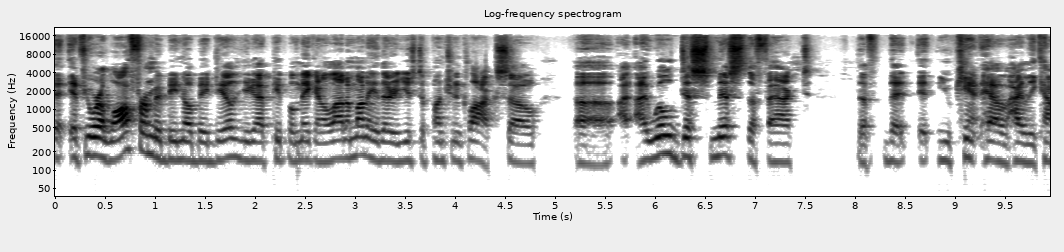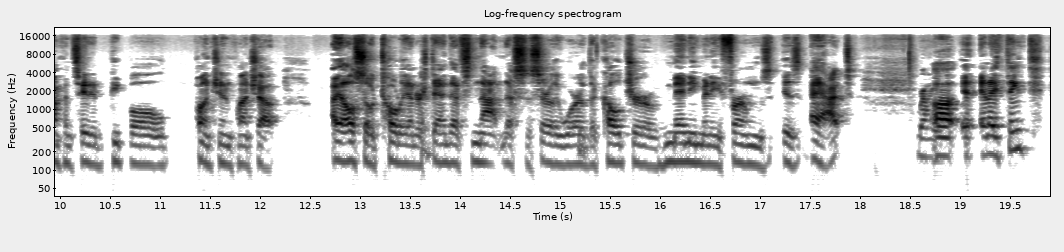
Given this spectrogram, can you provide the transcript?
if you were a law firm, it'd be no big deal. You got people making a lot of money that are used to punching clocks. So uh, I, I, will dismiss the fact that, that it, you can't have highly compensated people punch in, punch out. I also totally understand that's not necessarily where the culture of many, many firms is at. Right. Uh, and, and I think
